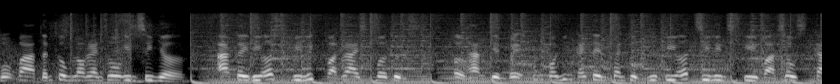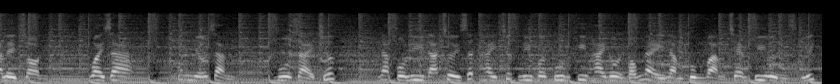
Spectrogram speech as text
bộ ba tấn công Lorenzo Insigne Arkadiusz Milik và Dries Mertens. Ở hàng tiền vệ cũng có những cái tên quen thuộc như Piotr Zielinski và Joe Callejon ngoài ra, cũng nhớ rằng, mùa giải trước, Napoli đã chơi rất hay trước Liverpool khi hai đội bóng này nằm cùng bảng Champions League.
